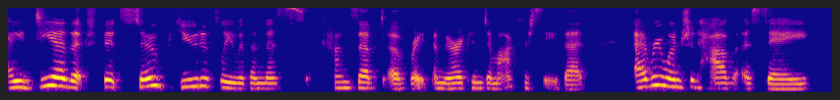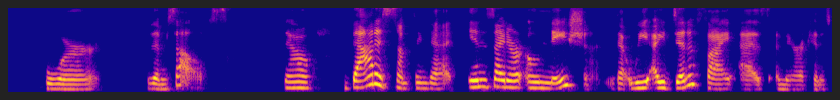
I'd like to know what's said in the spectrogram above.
idea that fits so beautifully within this concept of right American democracy that everyone should have a say for themselves. Now, that is something that inside our own nation that we identify as Americans,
